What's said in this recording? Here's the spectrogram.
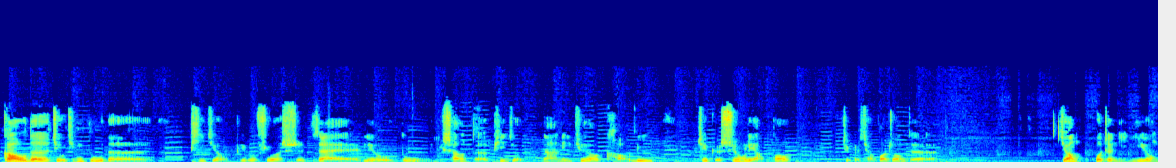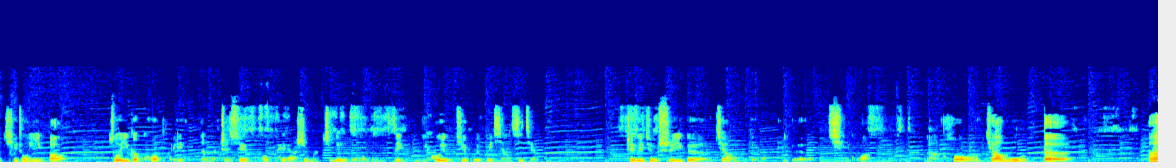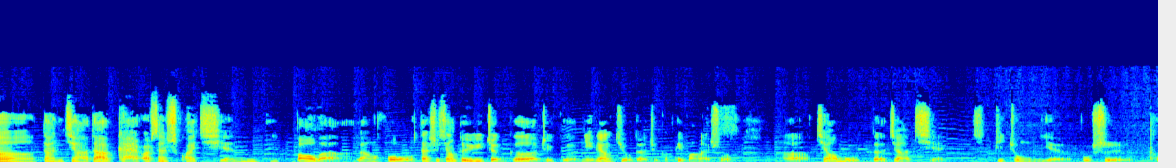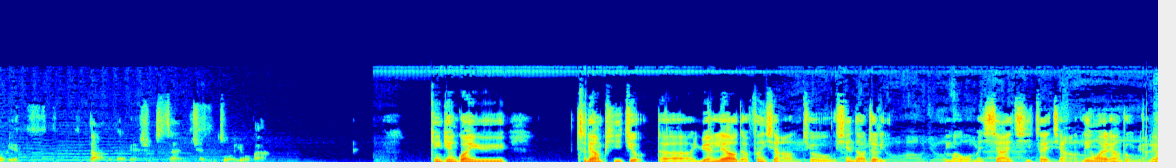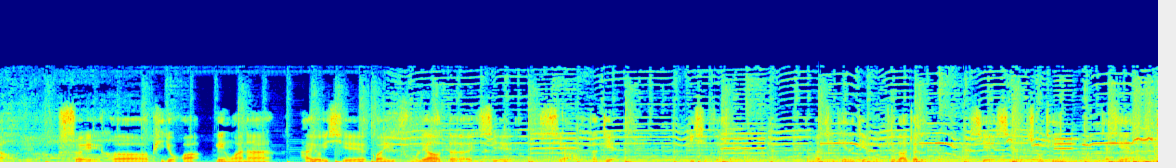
高的酒精度的啤酒，比如说是在六度以上的啤酒，那你就要考虑这个使用两包这个小包装的酵母，或者你利用其中一包做一个扩培。那么这些扩培啊什么之类的，我们自以后有机会会详细讲。这个就是一个酵母的一个情况，然后酵母的。呃，单价大概二三十块钱一包吧。然后，但是相对于整个这个你酿酒的这个配方来说，呃，酵母的价钱比重也不是特别大的，大概是三成左右吧。今天关于自酿啤酒的原料的分享就先到这里。那么我们下一期再讲另外两种原料，水和啤酒花。另外呢，还有一些关于辅料的一些小的点一起分享。那么今天的节目就到这里，谢谢收听，再见。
